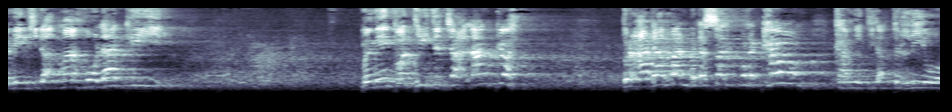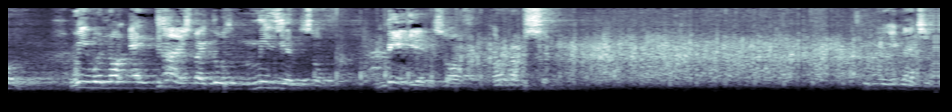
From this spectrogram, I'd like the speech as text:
demi tidak mahu lagi mengikuti jejak langkah peradaban berdasar kepada kaum kami tidak terliur we were not enticed by those millions of millions of corruption. Can you imagine?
